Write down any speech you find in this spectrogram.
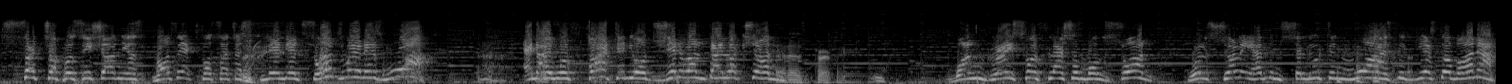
Such a position is perfect for such a splendid swordsman as moi! And I will fight in your general direction! That is perfect. One graceful flash of my sword will surely have them saluting moi as the guest of honor!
